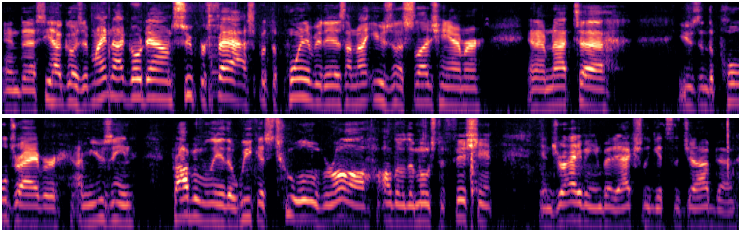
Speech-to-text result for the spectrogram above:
and uh, see how it goes. It might not go down super fast, but the point of it is I'm not using a sledgehammer and I'm not uh, using the pole driver. I'm using probably the weakest tool overall, although the most efficient in driving, but it actually gets the job done.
